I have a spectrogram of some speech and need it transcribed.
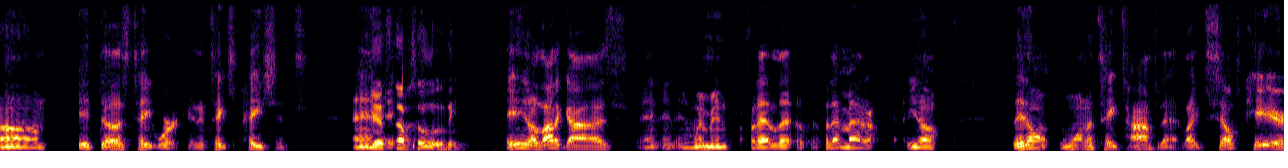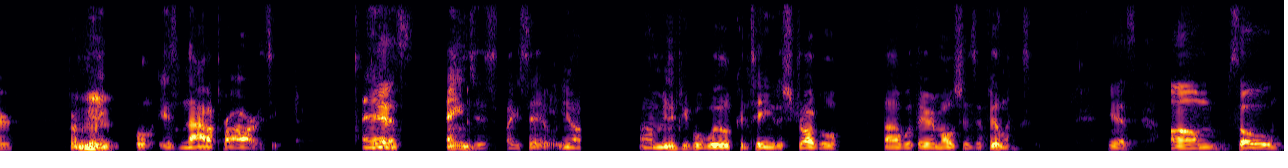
Um, it does take work and it takes patience. And yes, absolutely. And you know, a lot of guys and, and, and women for that le- for that matter, you know, they don't want to take time for that. Like self care for mm. many people is not a priority. And yes. changes, like I said, you know, um, many people will continue to struggle uh, with their emotions and feelings. Yes. Um, so,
